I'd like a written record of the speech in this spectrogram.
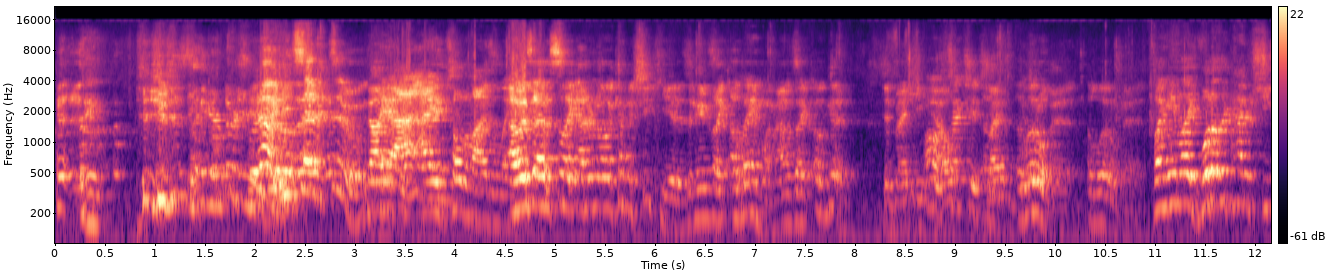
Did you just say you're pretty? lame? No, he said it too. No, yeah, I, I told him I was a lame. I was, I was like, I don't know what kind of Sheik he is, and he was like, a lame one. I was like, oh, good. Did Mikey Oh, it's actually- My- A little bit, a little bit. But I mean, like, what other kind of sheep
